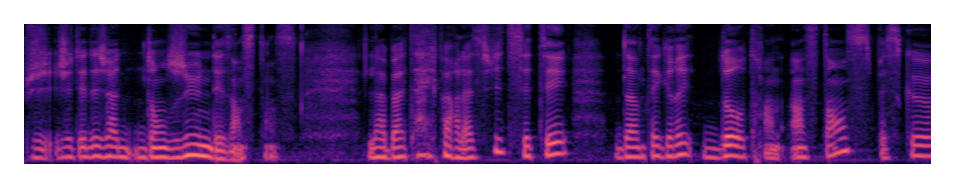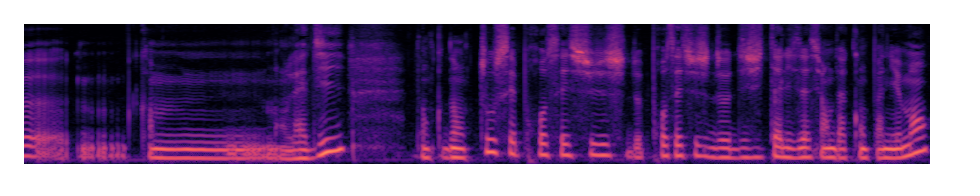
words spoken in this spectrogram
j'étais déjà dans une des instances. La bataille par la suite, c'était d'intégrer d'autres instances parce que, comme on l'a dit, donc, dans tous ces processus de, processus de digitalisation, d'accompagnement,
